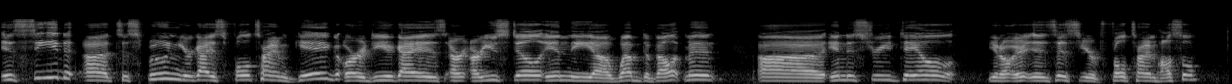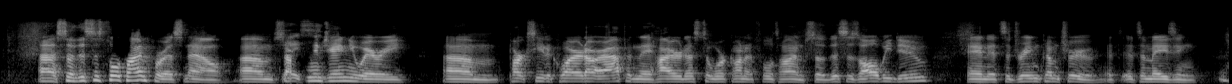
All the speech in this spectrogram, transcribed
is seed uh, to spoon your guys' full time gig, or do you guys are are you still in the uh, web development uh, industry, Dale? You know, is this your full time hustle? Uh, so this is full time for us now. Um, starting nice. in January, um, Park Seed acquired our app and they hired us to work on it full time. So this is all we do, and it's a dream come true. It, it's amazing. Yeah.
